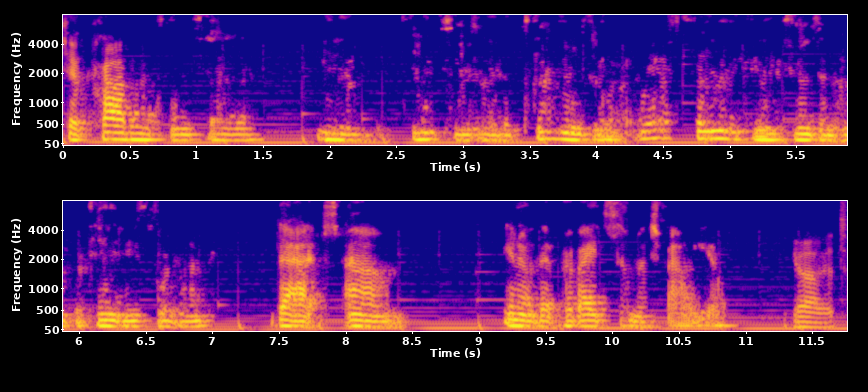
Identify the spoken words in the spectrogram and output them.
to products and so you know connections the We have so many connections and opportunities for them that um, you know, that provides so much value. Got it.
